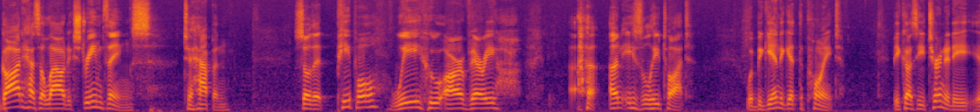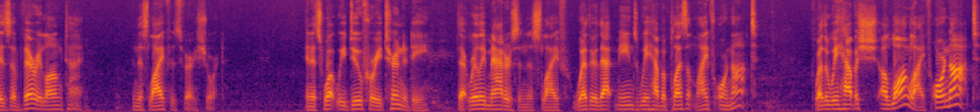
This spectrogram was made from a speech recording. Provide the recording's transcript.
God has allowed extreme things to happen so that people, we who are very uneasily taught, would begin to get the point because eternity is a very long time and this life is very short. And it's what we do for eternity that really matters in this life, whether that means we have a pleasant life or not, whether we have a, sh- a long life or not.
